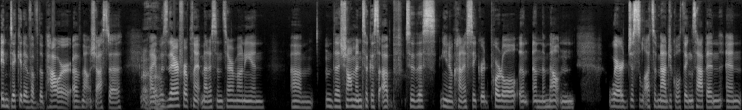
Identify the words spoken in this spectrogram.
indicative of the power of Mount Shasta. Uh-huh. I was there for a plant medicine ceremony and um, the shaman took us up to this, you know, kind of sacred portal on the mountain where just lots of magical things happen. And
